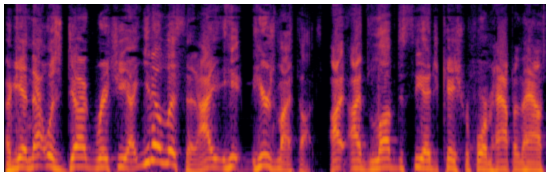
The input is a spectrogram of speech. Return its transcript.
Again, that was Doug Richey. Uh, you know, listen, I he, here's my thoughts. I, would love to see education reform happen in the House.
